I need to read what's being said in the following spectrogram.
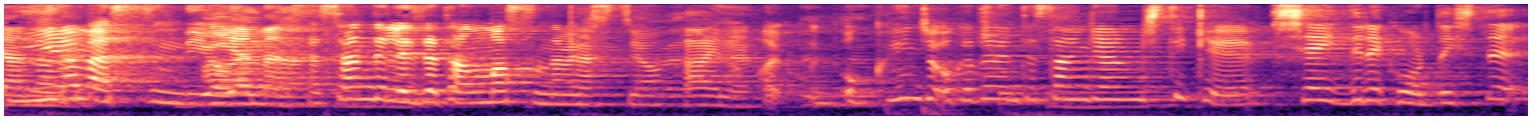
yani yiyemezsin diyor. Yiyemezsin. Ya sen de lezzet almazsın demek istiyor. Aynen. Ay, Okuyunca o kadar entesan gelmişti ki. Şey direkt orada işte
